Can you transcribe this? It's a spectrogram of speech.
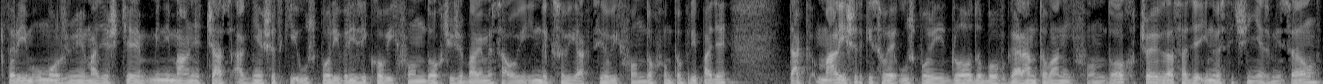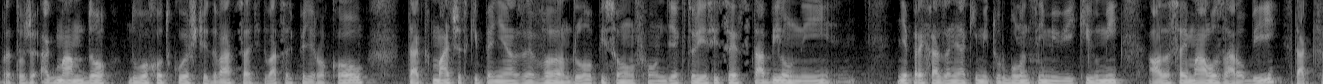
ktorý im umožňuje mať ešte minimálne čas, ak nie všetky úspory v rizikových fondoch, čiže bavíme sa o indexových akciových fondoch v tomto prípade, tak mali všetky svoje úspory dlhodobo v garantovaných fondoch, čo je v zásade investičný nezmysel, pretože ak mám do dôchodku ešte 20-25 rokov, tak mať všetky peniaze v dlhopisovom fonde, ktorý je síce stabilný, neprechádza nejakými turbulentnými výkyvmi, ale zase aj málo zarobí, tak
